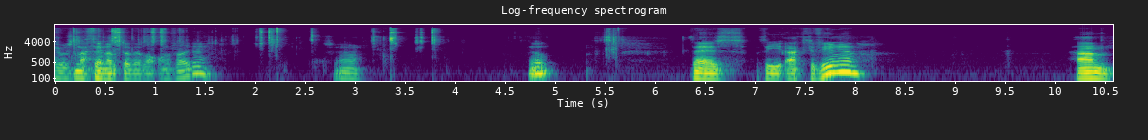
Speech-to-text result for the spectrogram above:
There was nothing to the lot on Friday. So, oh, there's the act of union. Um,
